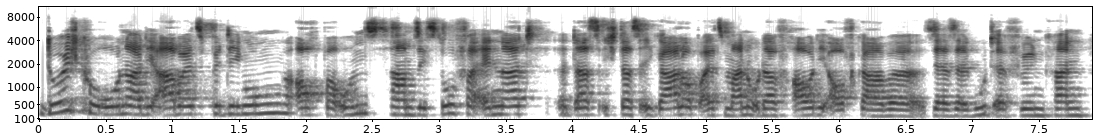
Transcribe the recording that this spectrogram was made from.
durch Corona die Arbeitsbedingungen auch bei uns haben sich so verändert, dass ich das, egal ob als Mann oder Frau, die Aufgabe sehr, sehr gut erfüllen kann.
